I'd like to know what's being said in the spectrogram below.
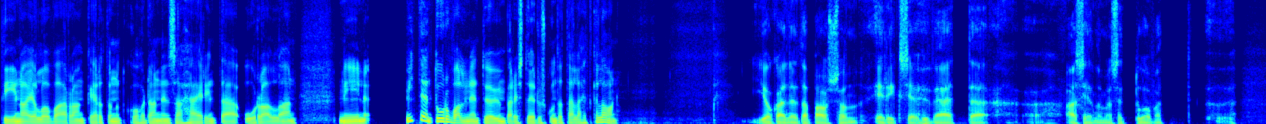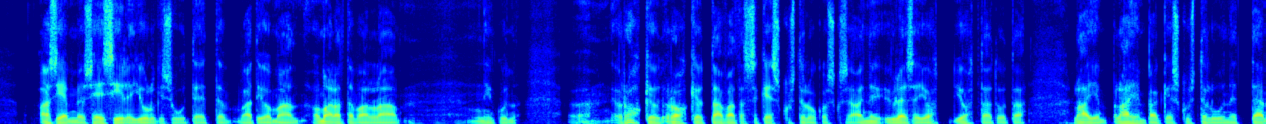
Tiina Elovaara on kertonut kohdannensa häirintää urallaan. Niin miten turvallinen työympäristö eduskunta tällä hetkellä on? Jokainen tapaus on erikseen hyvä, että asianomaiset tuovat asian myös esille julkisuuteen, että vaatii omaan, omalla tavallaan niin kuin, rohkeut, rohkeutta avata se keskustelu, koska se aina yleensä johtaa tuota laajempaan keskusteluun, että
